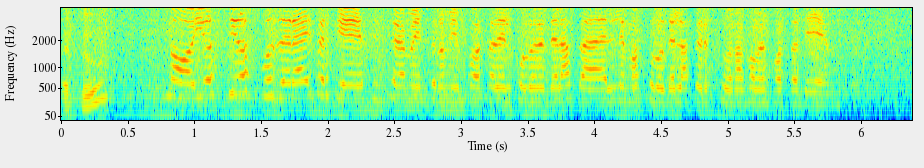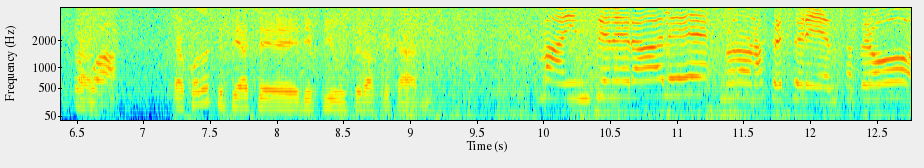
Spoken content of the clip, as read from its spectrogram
E tu? No, io sì lo sposerei perché sinceramente non mi importa del colore della pelle, ma solo della persona come è fatta dentro. Tutto Ah. qua. E cosa ti piace di più sugli africani? Ma in generale non ho una preferenza, però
